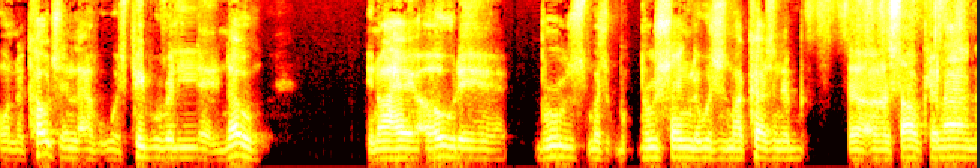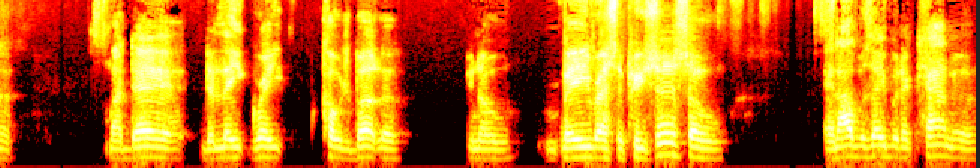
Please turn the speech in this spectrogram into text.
on the coaching level, which people really didn't know. You know, I had O there Bruce, Bruce Shingler, which is my cousin in uh, uh, South Carolina. My dad, the late great Coach Butler, you know, in peace. So, and I was able to kind of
